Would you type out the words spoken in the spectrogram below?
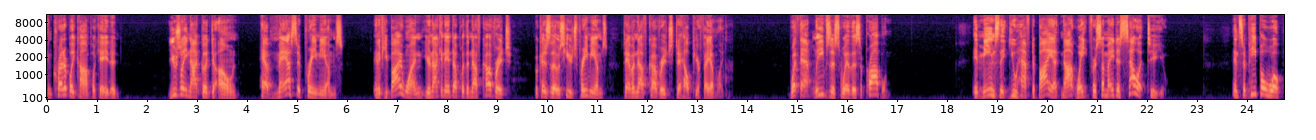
incredibly complicated, usually not good to own, have massive premiums, and if you buy one, you're not going to end up with enough coverage because of those huge premiums to have enough coverage to help your family. What that leaves us with is a problem. It means that you have to buy it, not wait for somebody to sell it to you. And so people will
